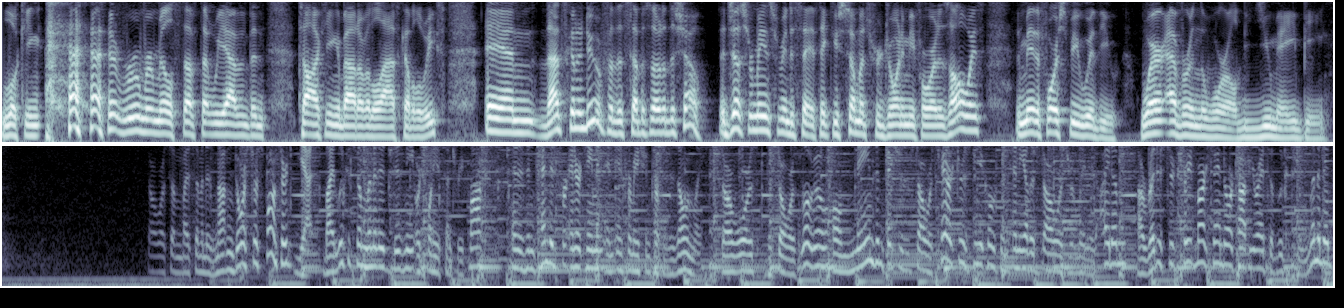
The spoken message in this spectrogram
looking at rumor mill stuff that we haven't been talking about over the last couple of weeks. And that's going to do it for this episode of the show. It just remains for me to say thank you so much for joining me for it as always, and may the force be with you wherever in the world you may be. 7x7 is not endorsed or sponsored yet by Lucasfilm Limited, Disney, or 20th Century Fox, and is intended for entertainment and information purposes only. Star Wars, the Star Wars logo, all names and pictures of Star Wars characters, vehicles, and any other Star Wars related items are registered trademarks and/or copyrights of Lucasfilm Limited,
